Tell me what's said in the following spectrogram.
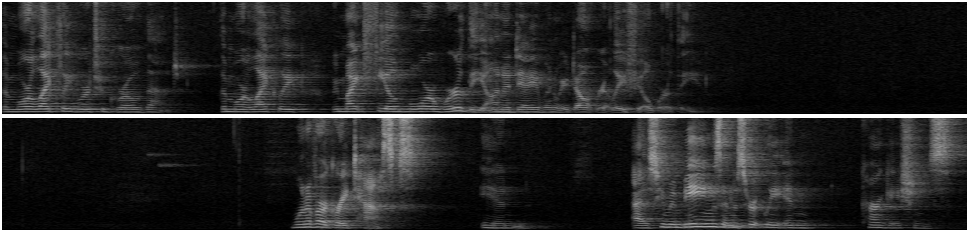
the more likely we're to grow that. The more likely we might feel more worthy on a day when we don't really feel worthy. one of our great tasks in as human beings and certainly in congregations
